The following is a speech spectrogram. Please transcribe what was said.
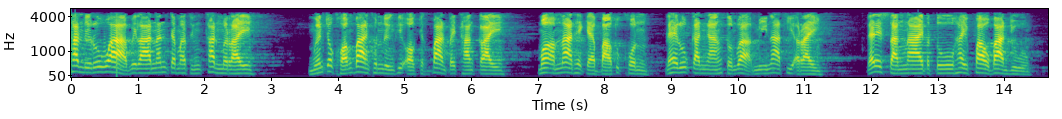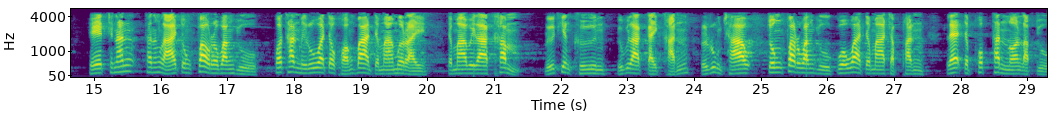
ท่านไม่รู้ว่าเวลานั้นจะมาถึงท่านเมื่อไร เหมือนเจ้าของบ้านคนหนึ่งที่ออกจากบ้านไปทางไกลมอบอำนาจให้แก่บ่าวทุกคน และให้รู้การงานของตนว่ามีหน้าที่อะไร และได้สั่งนายประตูให้เฝ้าบ้านอยู่ เหตุฉะนั้นท่านทั้งหลายจงเฝ้าระวังอยู่ เพราะท่านไม่รู้ว่าเจ้าของบ้านจะมาเมื่อไหร่ จะมาเวลาค่ำ หรือเที่ยงคืน หรือเวลาไก่ขัน หรือรุ่งเช้า จงเฝ้าระวังอยู่กลัวว่าจะมาฉับพลัน และจะพบท่านนอนหลับอยู่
